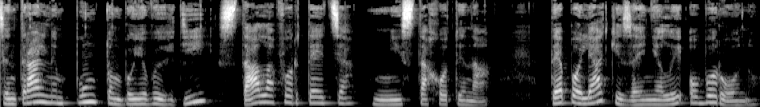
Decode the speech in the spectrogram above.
Центральним пунктом бойових дій стала фортеця міста Хотина, де поляки зайняли оборону.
